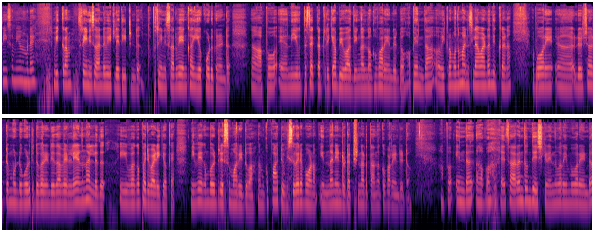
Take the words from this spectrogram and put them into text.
അപ്പോൾ ഈ സമയം നമ്മുടെ വിക്രം ശ്രീനി സാറിന്റെ വീട്ടിലെത്തിയിട്ടുണ്ട്. അപ്പോൾ ശ്രീനി സാർ വേഗം കയ്യൊക്കെ കൊടുക്കുന്നുണ്ട് അപ്പോൾ നിയുക്ത സെക്രട്ടറിക്ക് അഭിവാദ്യങ്ങൾ എന്നൊക്കെ പറയുന്നുണ്ട് കേട്ടോ. അപ്പോൾ എന്താ വിക്രം ഒന്നും മനസ്സിലാവാണ്ട് നിൽക്കുകയാണ് അപ്പോൾ ഒരു ഷർട്ടും മുണ്ടും കൊടുത്തിട്ട് പറയേണ്ടത് ആ വെള്ളയാണ് നല്ലത് ഈ വക പരിപാടിക്കൊക്കെ. നീ വേഗം പോയി ഡ്രസ്സ് മാറിയിട്ട് വാ. നമുക്ക് പാർട്ടി ഓഫീസ് വരെ പോകണം ഇന്ന് തന്നെ ഇൻട്രൊഡക്ഷൻ നടത്താമെന്നൊക്കെ പറയുന്നുണ്ട് കേട്ടോ. അപ്പോൾ എന്താ അപ്പോൾ സാർ എന്താ ഉദ്ദേശിക്കണേന്ന് പറയുമ്പോൾ പറയുന്നുണ്ട്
